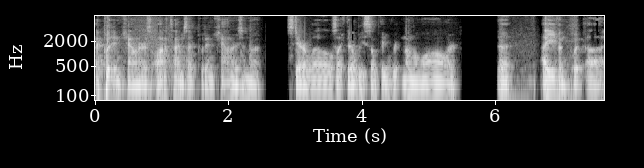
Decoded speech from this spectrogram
i put encounters a lot of times i put encounters in the stairwells like there'll be something written on the wall or the i even put uh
